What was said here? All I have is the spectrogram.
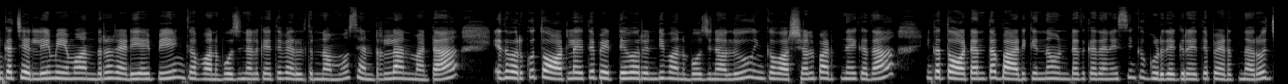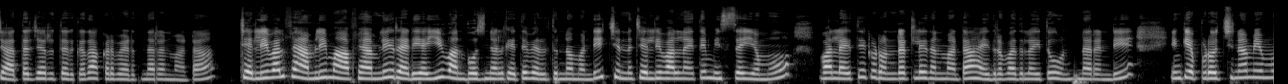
ఇంకా చెల్లి మేము అందరం రెడీ అయిపోయి ఇంకా వనభోజనాలకి అయితే వెళ్తున్నాము సెంటర్లో అనమాట ఇదివరకు తోటలు అయితే పెట్టేవారండి వనభోజనాలు. ఇంకా వర్షాలు పడుతున్నాయి కదా ఇంకా తోట అంతా బాడి కింద ఉంటుంది కదా అనేసి ఇంకా గుడి దగ్గర అయితే పెడుతున్నారు. జాతర జరుగుతుంది కదా అక్కడ పెడుతున్నారనమాట చెల్లి వాళ్ళ ఫ్యామిలీ మా ఫ్యామిలీ రెడీ అయ్యి వనభోజనాలకి అయితే వెళ్తున్నామండి. చిన్న చెల్లి వాళ్ళని అయితే మిస్ అయ్యాము. వాళ్ళైతే ఇక్కడ ఉండట్లేదు అనమాట హైదరాబాద్లో అయితే ఉంటున్నారండి. ఇంకెప్పుడు వచ్చినా మేము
